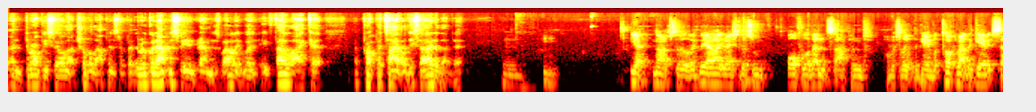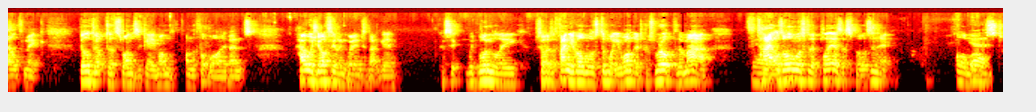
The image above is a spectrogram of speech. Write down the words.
And there were obviously all that trouble that happens, but there were a good atmosphere in the ground as well. It was, it felt like a, a proper title decider that day. Mm. Yeah, no, absolutely. Yeah, like you mentioned, there's some awful events that happened, obviously, with the game. But talking about the game itself, Mick, building up to the Swansea game on, on the football events, how was your feeling going into that game? Because we've won the league. So as a fan, you've almost done what you wanted because we're up for the matter. The Yeah. title's almost for the players, I suppose, isn't it? Almost.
